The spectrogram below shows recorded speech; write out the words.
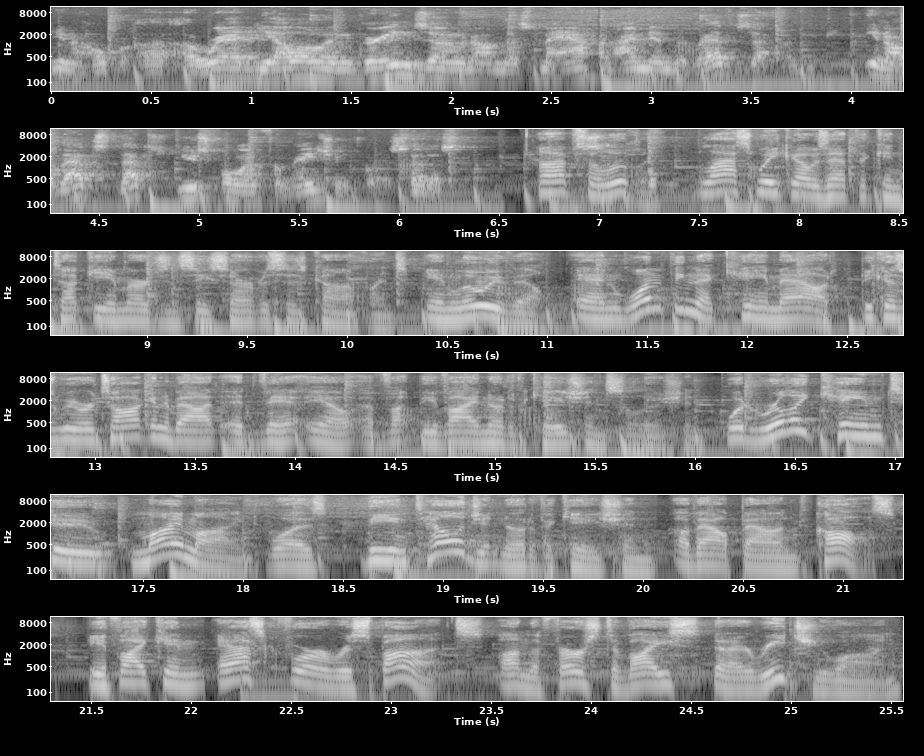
you know, a, a, red, yellow, and green zone on this map, and I'm in the red zone, you know, that's that's useful information for a citizen. Absolutely. Last week I was at the Kentucky Emergency Services Conference in Louisville, and one thing that came out because we were talking about adva- you know the Avaya notification solution, what really came to my mind was the intelligent notification of outbound calls. If I can ask for a response on the first device that I reach you on,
